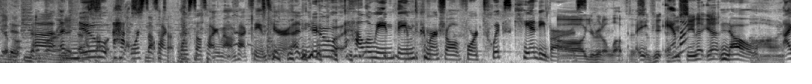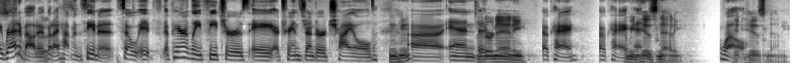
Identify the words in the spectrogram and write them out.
Yeah, It- no, no, Uh, a new ha- that's we're still not talking we're still talking about vaccines here. A new Halloween themed commercial for Twix candy bars. Oh, you're gonna love this. Have you, have you seen it yet? No, Oh, I read so about it, but I haven't seen it. So it apparently features a, a transgender child uh, and, Mm-hmm. And her nanny. okay, okay. I mean, his nanny. well, His nanny.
